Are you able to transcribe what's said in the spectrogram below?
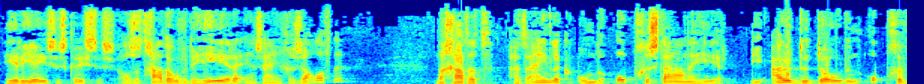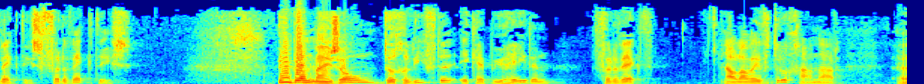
Heer Jezus Christus. Als het gaat over de Heere en zijn gezalfde, dan gaat het uiteindelijk om de opgestane Heer, die uit de doden opgewekt is, verwekt is. U bent mijn zoon, de geliefde, ik heb u heden verwekt. Nou, laten we even teruggaan naar uh,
